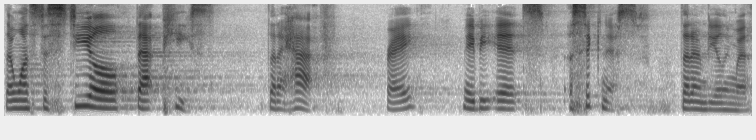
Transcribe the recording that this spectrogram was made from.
that wants to steal that peace that I have, right? Maybe it's a sickness that I'm dealing with.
